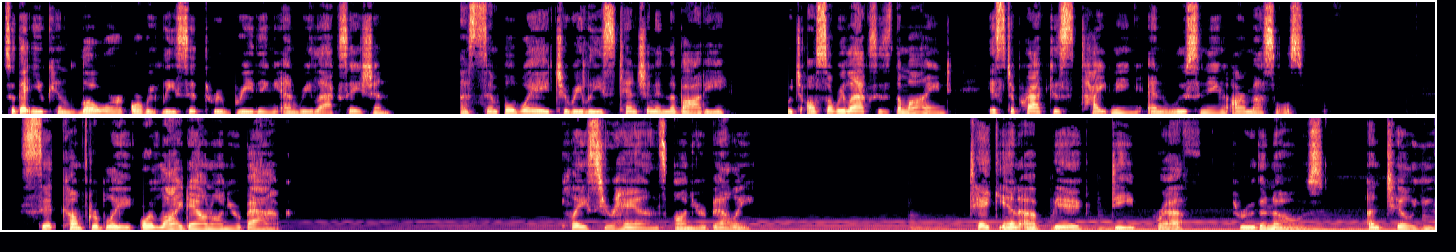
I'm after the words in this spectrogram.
so that you can lower or release it through breathing and relaxation. A simple way to release tension in the body, which also relaxes the mind, is to practice tightening and loosening our muscles. Sit comfortably or lie down on your back. Place your hands on your belly. Take in a big, deep breath through the nose until you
